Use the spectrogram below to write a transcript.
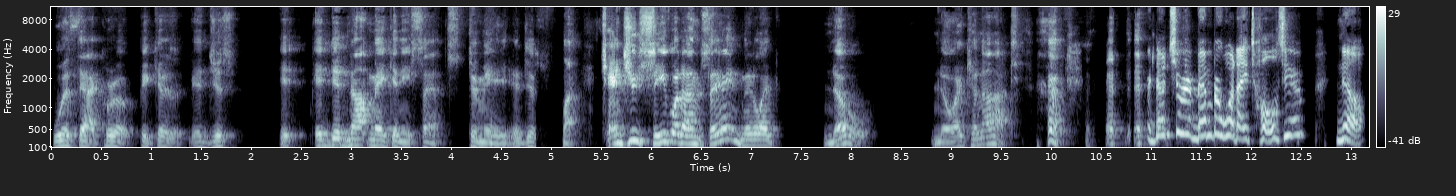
with that group because it just it it did not make any sense to me. It just like, can't you see what I'm saying? they're like, no, no, I cannot. Don't you remember what I told you? No.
